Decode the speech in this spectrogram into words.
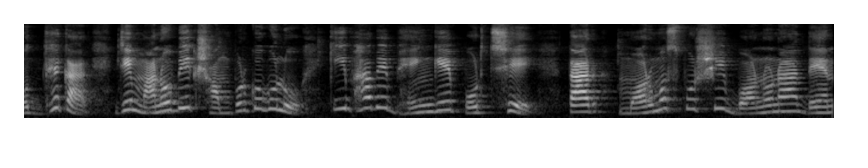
মধ্যেকার যে মানবিক সম্পর্কগুলো কীভাবে ভেঙ্গে পড়ছে, তার মর্মস্পর্শী বর্ণনা দেন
